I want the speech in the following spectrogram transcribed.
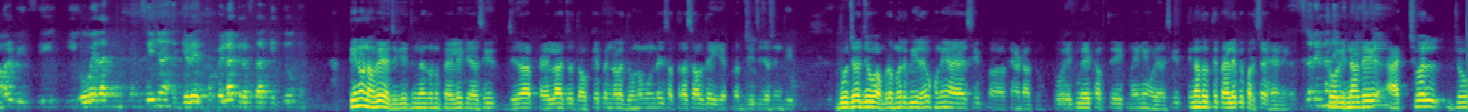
ਅਮਰਵੀਰ ਸੀ ਕੀ ਉਹ ਇਹਦਾ ਕਿੰਨ ਸੀ ਜਾਂ ਜਿਹੜੇ ਇੱਥੋਂ ਪਹਿਲਾਂ ਗ੍ਰਿਫਤਾਰ ਕੀਤੇ ਉਹ ਤਿੰਨੋਂ ਨਵੇਂ ਹੈ ਜੀ ਜਿਨ੍ਹਾਂ ਤੁਹਾਨੂੰ ਪਹਿਲੇ ਕਿਹਾ ਸੀ ਜਿਹੜਾ ਪਹਿਲਾ ਜੋ ਦੌਕੇ ਪਿੰਡ ਵਾਲੇ ਦੋਨੋਂ ਮੁੰਡੇ 17 ਸਾਲ ਦੇ ਹੀ ਹੈ ਪ੍ਰਭਜੀਤ ਤੇ ਜਸ਼ਨਦੀਪ। ਦੂਜਾ ਜੋ ਅਮਰਮਰਵੀਰ ਹੈ ਹੁਣੇ ਆਇਆ ਸੀ ਕੈਨੇਡਾ ਤੋਂ। ਤੋਂ ਇੱਕ ਮੇ ਇੱਕ ਹਫ਼ਤੇ ਇੱਕ ਮਹੀਨੇ ਹੋਇਆ ਸੀ। ਤਿੰਨਾਂ ਦੇ ਉੱਤੇ ਪਹਿਲੇ ਕੋਈ ਪਰਚਾ ਹੈ ਨਹੀਂ। ਸਰ ਇਹਨਾਂ ਇਹਨਾਂ ਦੇ ਐਕਚੁਅਲ ਜੋ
